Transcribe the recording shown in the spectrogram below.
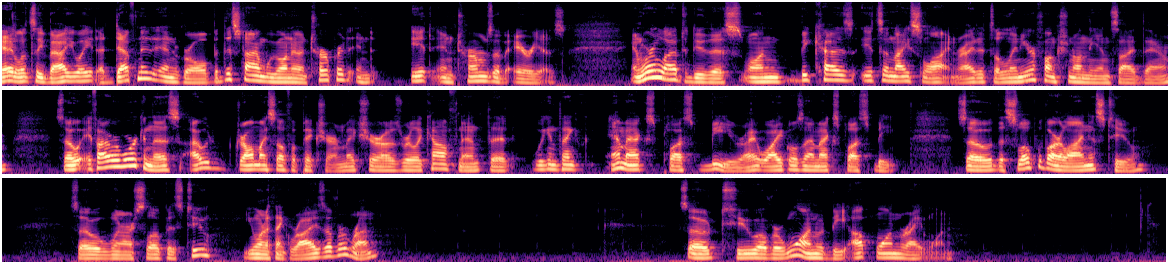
Okay, let's evaluate a definite integral, but this time we want to interpret it in terms of areas. And we're allowed to do this one because it's a nice line, right? It's a linear function on the inside there. So if I were working this, I would draw myself a picture and make sure I was really confident that we can think mx plus b, right? y equals mx plus b. So the slope of our line is 2. So when our slope is 2, you want to think rise over run. So 2 over 1 would be up 1, right 1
